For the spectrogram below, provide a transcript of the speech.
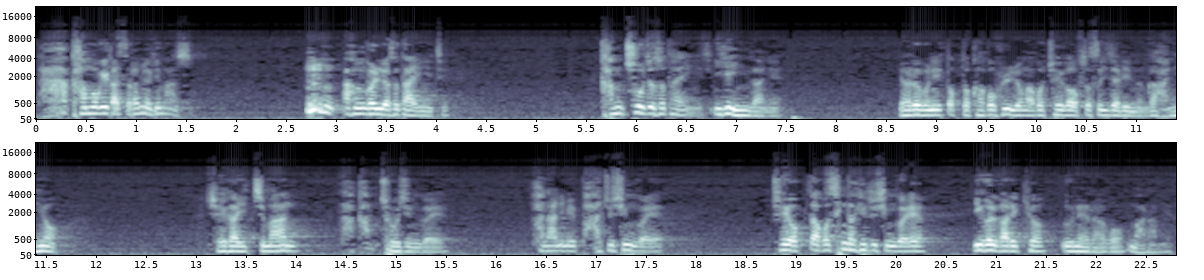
다 감옥에 갈 사람 여기 많습니다. 안 걸려서 다행이지. 감추어져서 다행이지. 이게 인간이에요. 여러분이 똑똑하고 훌륭하고 죄가 없어서 이 자리에 있는 거 아니요. 죄가 있지만 다 감추어진 거예요. 하나님이 봐주신 거예요. 죄 없다고 생각해 주신 거예요. 이걸 가리켜 은혜라고 말합니다.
